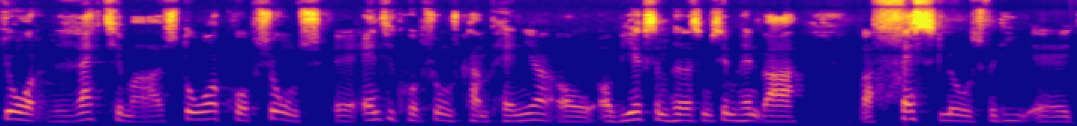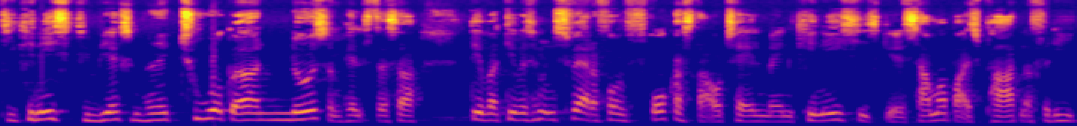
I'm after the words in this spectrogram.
gjort rigtig meget store korruptions, øh, antikorruptionskampagner og, og virksomheder, som simpelthen var var fastlåst, fordi øh, de kinesiske virksomheder ikke turde gøre noget som helst. Altså, det, var, det var simpelthen svært at få en frokostaftale med en kinesisk øh, samarbejdspartner, fordi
